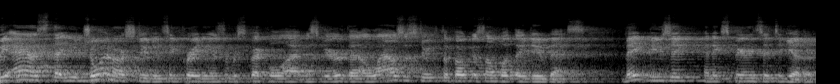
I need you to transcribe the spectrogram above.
We ask that you join our students in creating a respectful atmosphere that allows the students to focus on what they do best, make music and experience it together.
